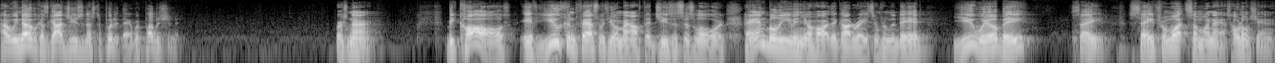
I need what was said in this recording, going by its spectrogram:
How do we know? Because God's using us to put it there. We're publishing it. Verse 9. Because if you confess with your mouth that Jesus is Lord and believe in your heart that God raised him from the dead, you will be saved. Saved from what? Someone asked. Hold on, Shannon.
